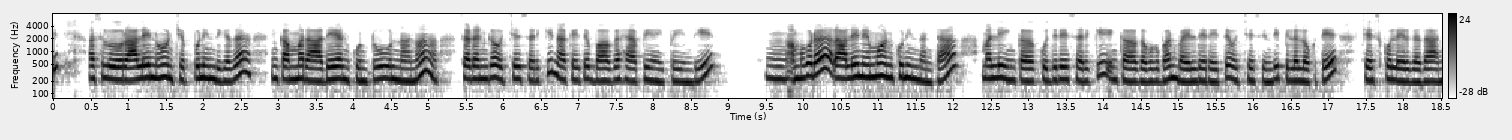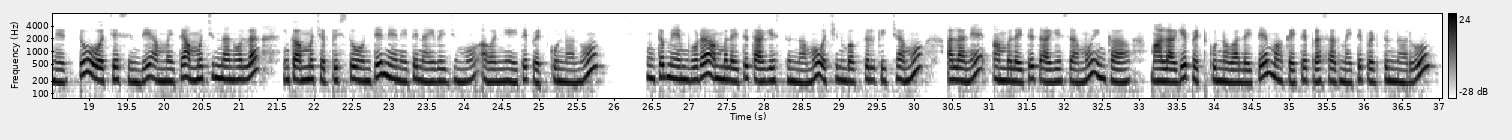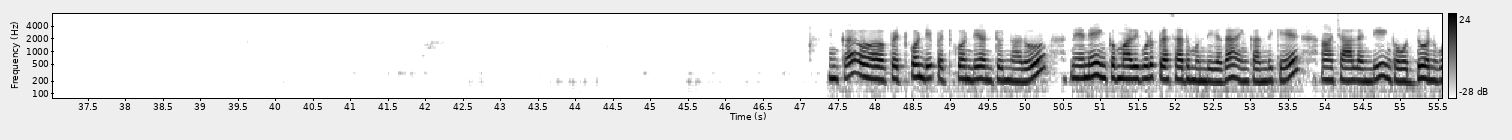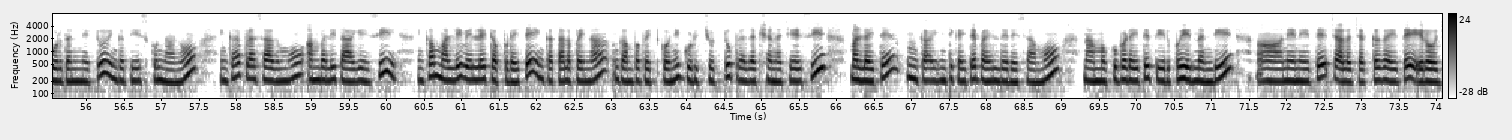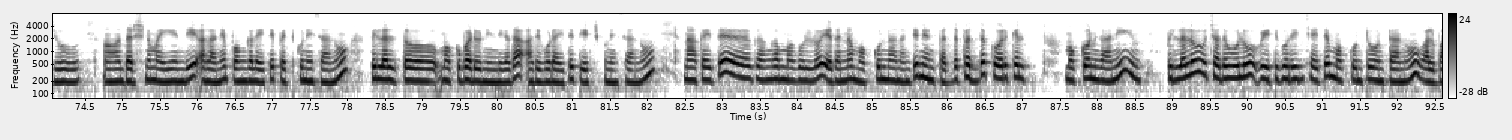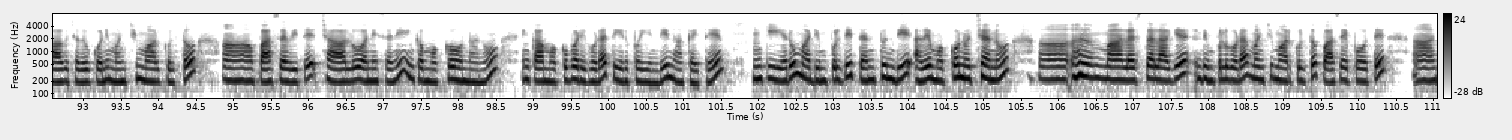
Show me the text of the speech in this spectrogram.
అసలు రాలేను అని చెప్పునింది కదా ఇంకా అమ్మ రాదే అనుకుంటూ ఉన్నాను? సడన్గా వచ్చేసరికి నాకైతే బాగా హ్యాపీ అయిపోయింది. అమ్మ కూడా రాలేనేమో అనుకునిందంట. మళ్ళీ ఇంకా కుదిరేసరికి ఇంకా గబగబాని బయలుదేరి అయితే వచ్చేసింది. పిల్లలు ఒకటే చేసుకోలేరు కదా అన్నట్టు వచ్చేసింది. అమ్మ అయితే అమ్మ వచ్చిన దానివల్ల ఇంకా అమ్మ చెప్పిస్తూ ఉంటే నేనైతే నైవేద్యము అవన్నీ అయితే పెట్టుకున్నాను. ఇంకా మేము కూడా అంబలైతే తాగేస్తున్నాము. వచ్చిన భక్తులకి ఇచ్చాము. అలానే అంబలైతే తాగేసాము ఇంకా మాలాగే పెట్టుకున్న వాళ్ళైతే మాకైతే ప్రసాదం అయితే పెడుతున్నారు. ఇంకా పెట్టుకోండి పెట్టుకోండి అంటున్నారు. నేనే ఇంకా మాది కూడా ప్రసాదం ఉంది కదా ఇంకా అందుకే చాలండి ఇంకా వద్దు అనకూడదు అన్నట్టు ఇంకా తీసుకున్నాను. ఇంకా ప్రసాదము అంబలి తాగేసి ఇంకా మళ్ళీ వెళ్ళేటప్పుడైతే ఇంకా తలపైన గంప పెట్టుకొని గుడి చుట్టూ ప్రదక్షిణ చేసి మళ్ళీ అయితే ఇంకా ఇంటికైతే బయలుదేరేసాము. నా మొక్కుబడి అయితే తీరిపోయిందండి నేనైతే చాలా చక్కగా అయితే ఈరోజు దర్శనం అయ్యింది అలానే పొంగల్ అయితే పెట్టుకునేసాను పిల్లలతో మొక్కుబడి ఉండింది కదా అది కూడా అయితే తీర్చుకునేసాను నాకైతే గంగమ్మ గుళ్ళో ఏదన్నా మొక్కున్నానంటే నేను పెద్ద పెద్ద కోరికలు మొక్కోను కానీ పిల్లలు చదువులు వీటి గురించి అయితే మొక్కుంటూ ఉంటాను. వాళ్ళు బాగా చదువుకొని మంచి మార్కులతో పాస్ అయితే చాలు అనేసి అని ఇంకా మొక్క ఉన్నాను. ఇంకా మొక్కుబడి కూడా తీరిపోయింది నాకైతే. ఇంక ఇయరు మా డింపుల్ది టెన్త్ ఉంది అదే మొక్కొని వచ్చాను. మా లెస్తలాగే డింపుల్ కూడా మంచి మార్కులతో పాస్ అయిపోతే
